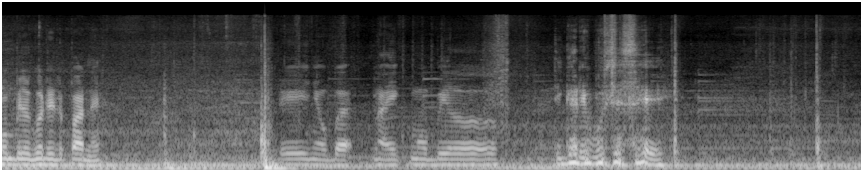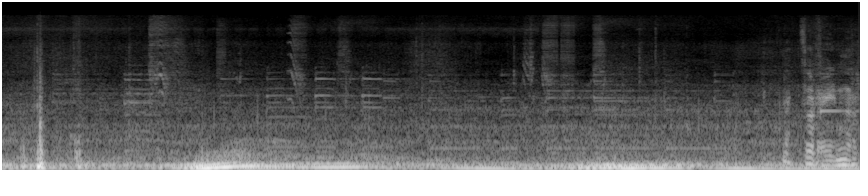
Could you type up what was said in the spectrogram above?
mobil gue di depan ya. Jadi nyoba naik mobil 3000 cc. Itu Rainer.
